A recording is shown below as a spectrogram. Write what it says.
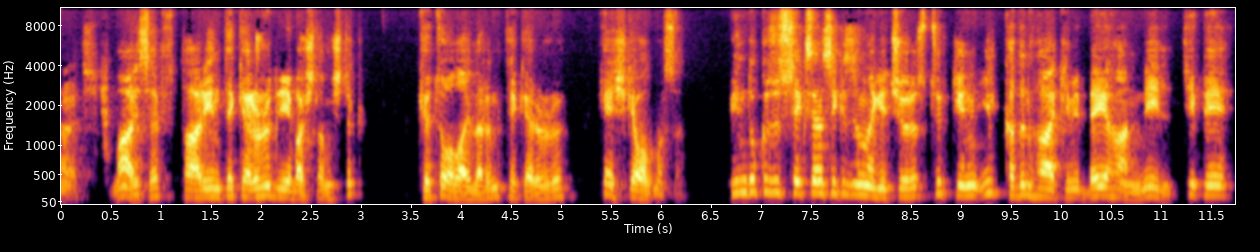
Evet. Maalesef tarihin tekerrürü diye başlamıştık. Kötü olayların tekerrürü keşke olmasa. 1988 yılına geçiyoruz. Türkiye'nin ilk kadın hakimi Beyhan Nil Tipi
